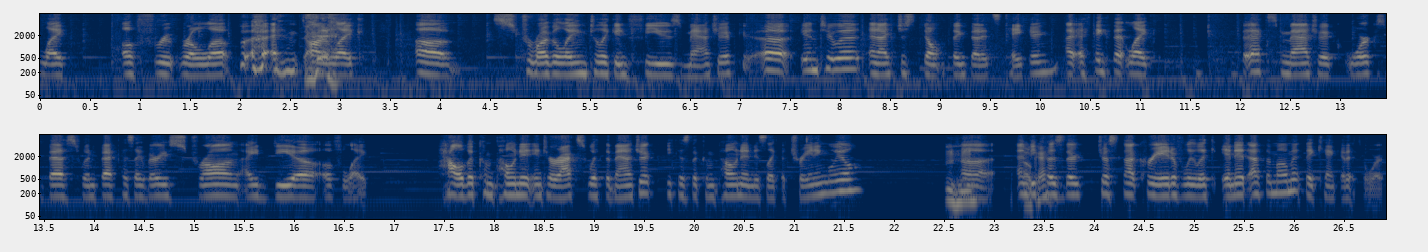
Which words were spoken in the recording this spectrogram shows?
like a fruit roll up and are like um, struggling to like infuse magic uh, into it. And I just don't think that it's taking. I, I think that like Beck's magic works best when Beck has a very strong idea of like how the component interacts with the magic because the component is like a training wheel. Mhm. Uh, and Okay. because they're just not creatively like in it at the moment, they can't get it to work.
